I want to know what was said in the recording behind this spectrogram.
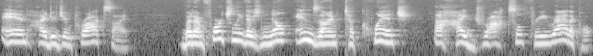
and hydrogen peroxide. But unfortunately there's no enzyme to quench the hydroxyl free radical.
